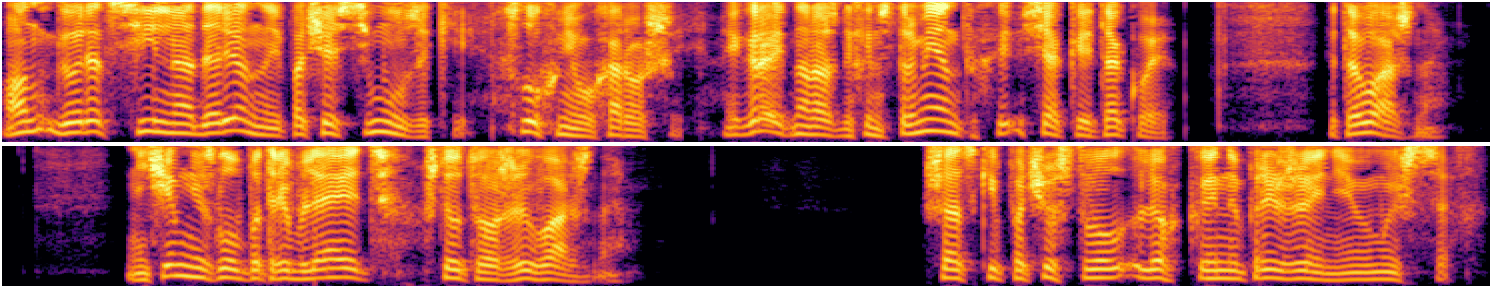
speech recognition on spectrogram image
Он, говорят, сильно одаренный по части музыки, слух у него хороший, играет на разных инструментах и всякое такое. Это важно. Ничем не злоупотребляет, что тоже важно. Шацкий почувствовал легкое напряжение в мышцах.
